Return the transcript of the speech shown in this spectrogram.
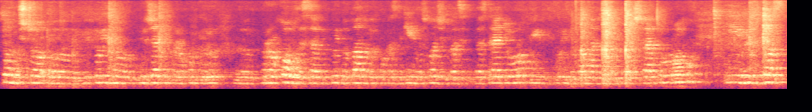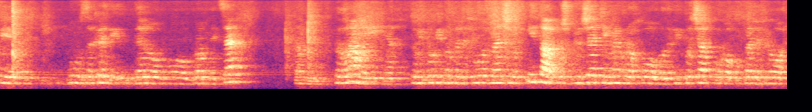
в тому, що е, відповідно бюджетні прорахунки е, прораховувалися відповідно планових показників надходжень 2023 року і відповідно до аналізу 2024 року. І в Люздоспі був закритий деревообробний цех там програма їхня, то відповідно ПДФО зменшилось. І також в бюджеті ми враховували від початку року ПДФО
